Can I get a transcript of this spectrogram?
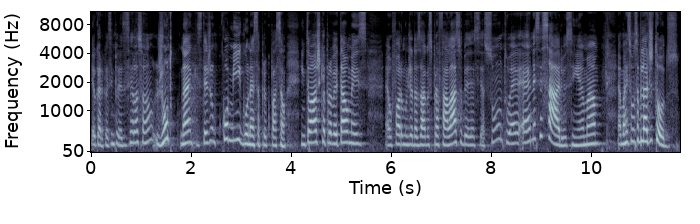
eu quero que as empresas se relacionem junto, né, que estejam comigo nessa preocupação. Então, acho que aproveitar o mês é, o Fórum Mundial das Águas para falar sobre esse assunto é, é necessário, assim, é uma, é uma responsabilidade de todos.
